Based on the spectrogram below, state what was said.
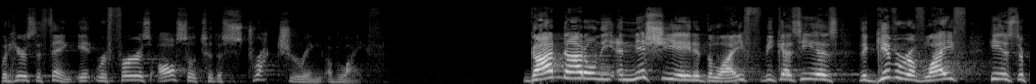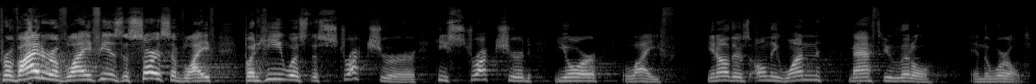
but here's the thing it refers also to the structuring of life. God not only initiated the life because He is the giver of life, He is the provider of life, He is the source of life, but He was the structurer. He structured your life. You know, there's only one Matthew Little in the world.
